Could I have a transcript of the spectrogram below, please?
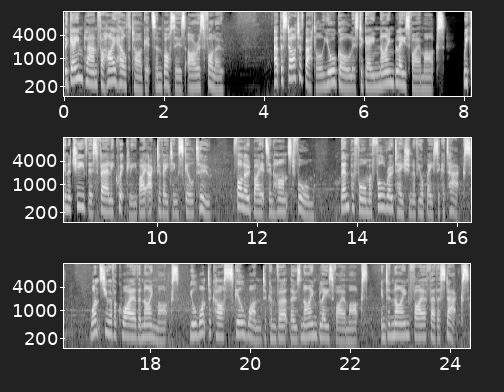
The game plan for high health targets and bosses are as follow. At the start of battle, your goal is to gain 9 Blazefire marks. We can achieve this fairly quickly by activating Skill 2, followed by its enhanced form. Then perform a full rotation of your basic attacks. Once you have acquired the 9 marks, you'll want to cast Skill 1 to convert those 9 Blazefire marks into 9 Fire Feather stacks.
